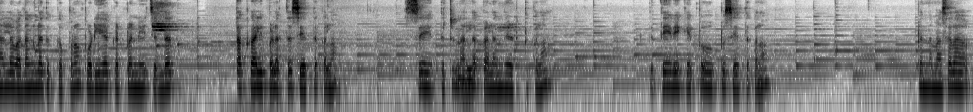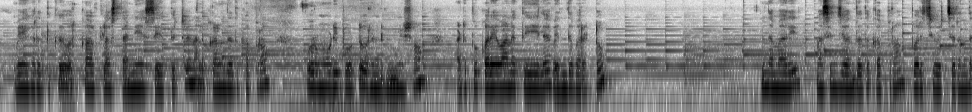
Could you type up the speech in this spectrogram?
நல்லா வதங்கினதுக்கப்புறம் பொடியாக கட் பண்ணி வச்சுருந்த தக்காளி பழத்தை சேர்த்துக்கலாம். சேர்த்துட்டு நல்லா கலந்து எடுத்துக்கலாம். இப்போ தேவைக்கேற்ப உப்பு சேர்த்துக்கலாம். இப்போ இந்த மசாலா வேகிறதுக்கு ஒரு கால் கிளாஸ் தண்ணியை சேர்த்துட்டு நல்லா கலந்ததுக்கப்புறம் ஒரு மூடி போட்டு ஒரு ரெண்டு நிமிஷம் அடுப்பு குறைவான தீயில் வெந்து வரட்டும். இந்த மாதிரி மசிஞ்சு வந்ததுக்கப்புறம் பொரித்து வச்சுருந்த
